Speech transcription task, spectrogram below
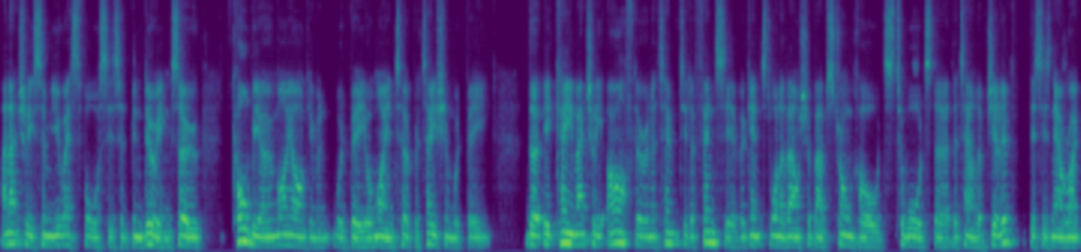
and actually some US forces had been doing. So Kolbio, my argument would be, or my interpretation would be, that it came actually after an attempted offensive against one of al-Shabaab's strongholds towards the, the town of Jilib. This is now right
